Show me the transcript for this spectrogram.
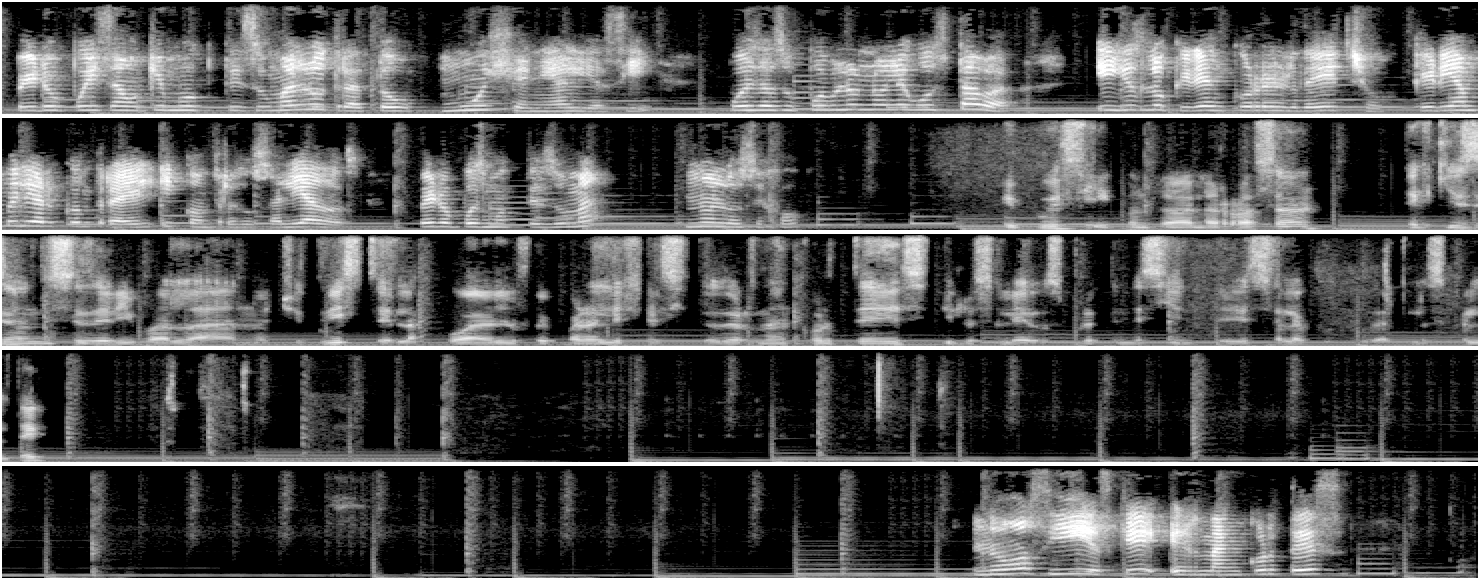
Pero pues aunque Moctezuma lo trató muy genial y así, pues a su pueblo no le gustaba. Ellos lo querían correr de hecho, querían pelear contra él y contra sus aliados, pero pues Moctezuma no los dejó. Y pues sí, con toda la razón. Aquí es de donde se deriva la Noche Triste, la cual fue para el ejército de Hernán Cortés y los aliados pertenecientes a la cultura de los caltecos. No, sí, es que Hernán Cortés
